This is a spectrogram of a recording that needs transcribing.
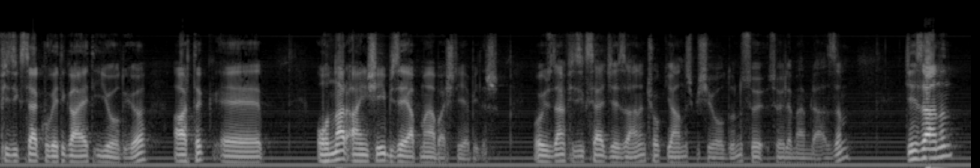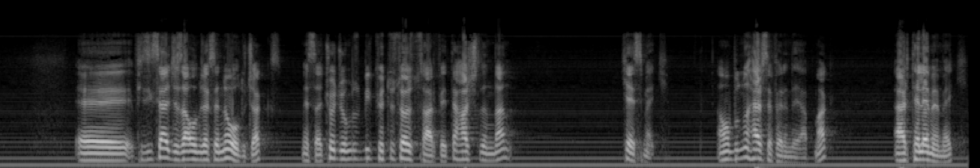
fiziksel kuvveti gayet iyi oluyor. Artık e, onlar aynı şeyi bize yapmaya başlayabilir. O yüzden fiziksel cezanın çok yanlış bir şey olduğunu sö söylemem lazım. Cezanın e, fiziksel ceza olmayacaksa ne olacak? Mesela çocuğumuz bir kötü söz sarf etti, harçlığından kesmek. Ama bunu her seferinde yapmak, ertelememek,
